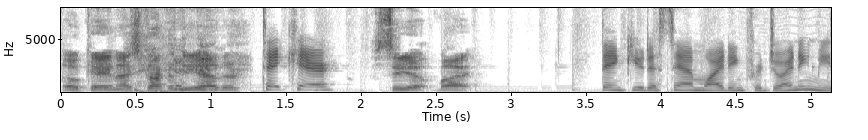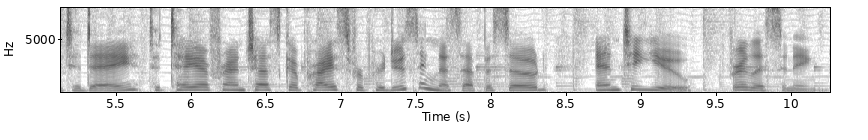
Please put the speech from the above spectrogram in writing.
Okay. Nice talking to you, Heather. Take care. See ya. Bye. Thank you to Sam Whiting for joining me today, to Taya Francesca Price for producing this episode, and to you for listening.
